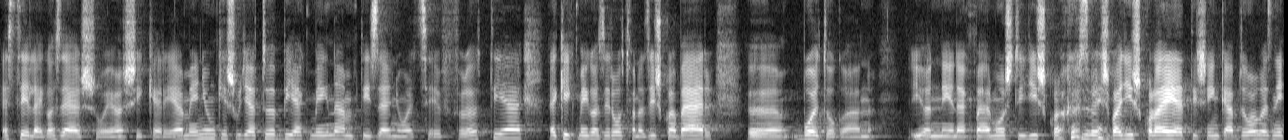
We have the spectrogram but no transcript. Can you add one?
ez tényleg az első olyan sikerélményünk, és ugye a többiek még nem 18 év fölöttiek, nekik még azért ott van az iskola, bár ö, boldogan jönnének már most így iskola közben is, vagy iskola helyett is inkább dolgozni,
